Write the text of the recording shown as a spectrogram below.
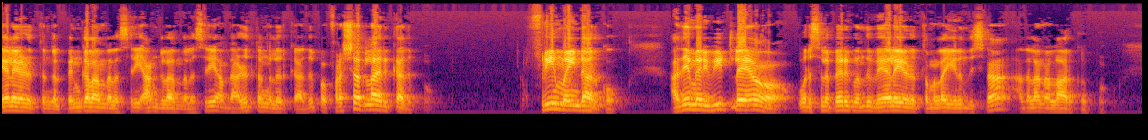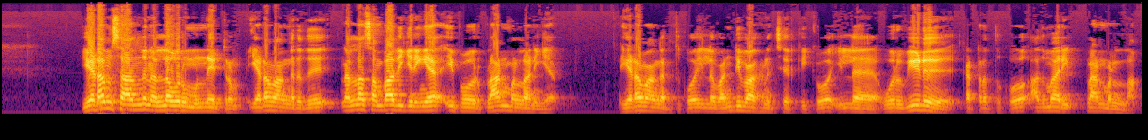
வேலை அழுத்தங்கள் பெண்களாக இருந்தாலும் சரி ஆண்களாக இருந்தாலும் சரி அந்த அழுத்தங்கள் இருக்காது. இப்போ ஃப்ரெஷர்லாம் இருக்காது இப்போ. ஃப்ரீ மைண்டாக இருக்கும். அதே மாதிரி வீட்லேயும் ஒரு சில பேருக்கு வந்து வேலை அழுத்தமெல்லாம் இருந்துச்சுன்னா அதெல்லாம் நல்லாயிருக்கும் இப்போ. இடம் சார்ந்து நல்ல ஒரு முன்னேற்றம். இடம் வாங்குறது நல்லா சம்பாதிக்கிறீங்க இப்போ ஒரு பிளான் பண்ணலாம் நீங்கள் இடம் வாங்கிறதுக்கோ இல்லை வண்டி வாகன சேர்க்கைக்கோ இல்லை ஒரு வீடு கட்டுறதுக்கோ அது மாதிரி பிளான் பண்ணலாம்.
